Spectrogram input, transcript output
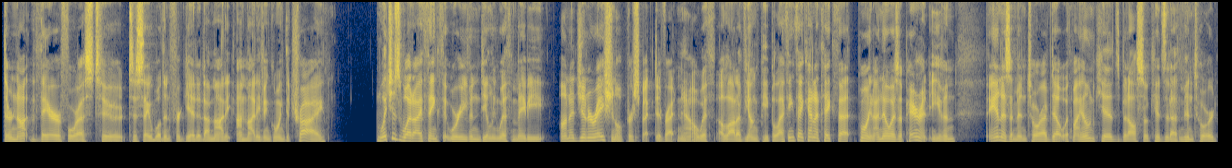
they're not there for us to to say, well, then forget it. I'm not I'm not even going to try. Which is what I think that we're even dealing with maybe on a generational perspective right now with a lot of young people. I think they kind of take that point. I know as a parent, even, and as a mentor, I've dealt with my own kids, but also kids that I've mentored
